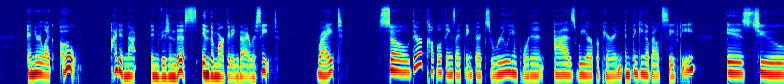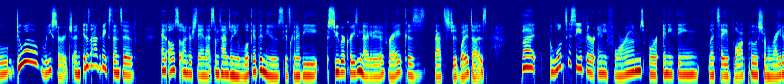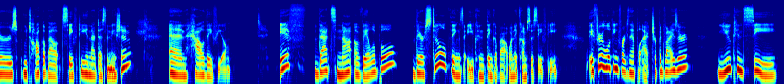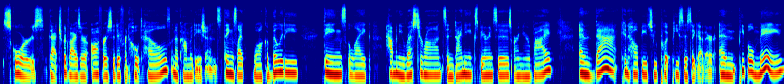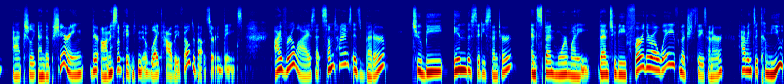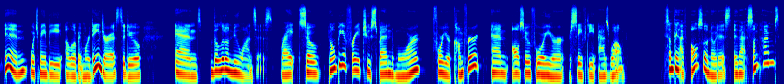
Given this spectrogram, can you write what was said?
and you're like oh i did not envision this in the marketing that i received right so there are a couple things I think that's really important as we are preparing and thinking about safety is to do a research and it doesn't have to be extensive and also understand that sometimes when you look at the news it's going to be super crazy negative, right? Cuz that's just what it does. But look to see if there are any forums or anything, let's say blog posts from writers who talk about safety in that destination and how they feel. If that's not available, there are still things that you can think about when it comes to safety. If you're looking, for example, at TripAdvisor, you can see scores that TripAdvisor offers to different hotels and accommodations. Things like walkability, things like how many restaurants and dining experiences are nearby. And that can help you to put pieces together. And people may actually end up sharing their honest opinion of like how they felt about certain things. I've realized that sometimes it's better to be in the city center and spend more money than to be further away from the city center, having to commute in, which may be a little bit more dangerous to do, and the little nuances, right? So don't be afraid to spend more for your comfort and also for your safety as well. Something I've also noticed is that sometimes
